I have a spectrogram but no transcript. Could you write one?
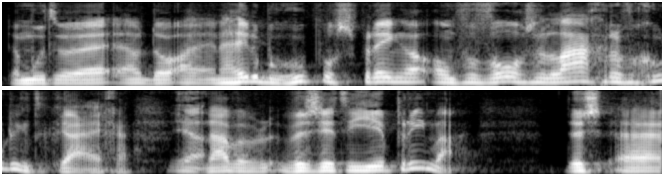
dan moeten we eh, door een heleboel hoepels springen om vervolgens een lagere vergoeding te krijgen. Ja. Nou, we, we zitten hier prima. Dus, eh,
